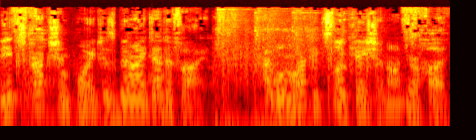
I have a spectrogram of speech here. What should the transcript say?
The extraction point has been identified. I will mark its location on your HUD.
